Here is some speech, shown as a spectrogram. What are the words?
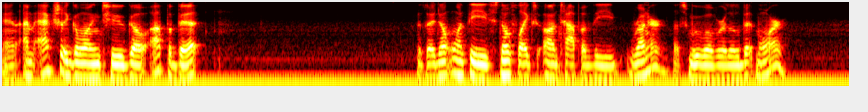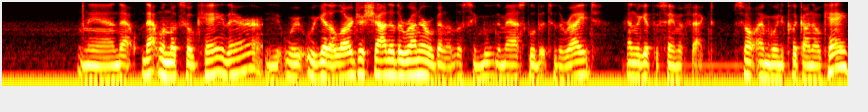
And I'm actually going to go up a bit because I don't want the snowflakes on top of the runner. Let's move over a little bit more. And that that one looks okay there. We, we get a larger shot of the runner. We're going to, let's see, move the mask a little bit to the right. And we get the same effect. So I'm going to click on OK.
